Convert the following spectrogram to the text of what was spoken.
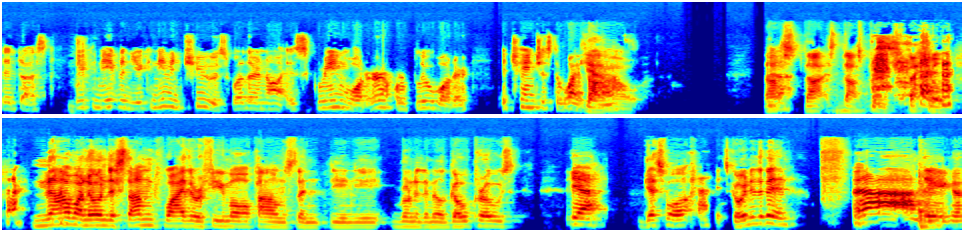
it does. You can even you can even choose whether or not it's green water or blue water. It changes the white Get balance. out. That's that's that's pretty special. now I understand why there are a few more pounds than the run of the mill GoPros. Yeah. Guess what? Yeah. It's going in the bin. Ah, there you go.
